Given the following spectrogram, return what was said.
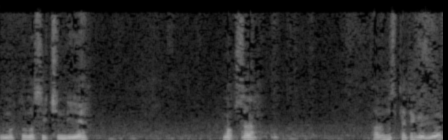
yumurtlaması için diye. Yoksa arımız pete görüyor.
